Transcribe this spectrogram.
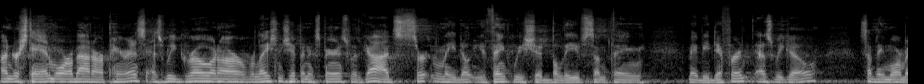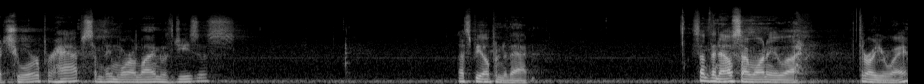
understand more about our parents, as we grow in our relationship and experience with God, certainly don't you think we should believe something maybe different as we go? Something more mature, perhaps? Something more aligned with Jesus? Let's be open to that. Something else I want to uh, throw your way.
